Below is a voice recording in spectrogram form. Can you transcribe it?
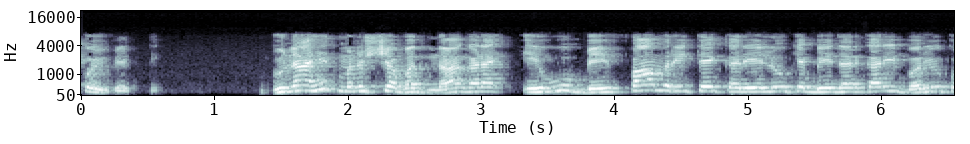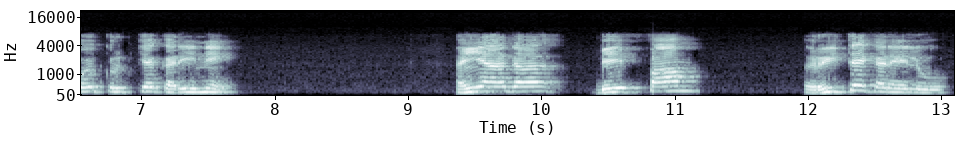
કોઈ વ્યક્તિ ગુનાહિત મનુષ્ય વધ ના ગણાય એવું બેફામ રીતે કરેલું કે બેદરકારી ભર્યું કોઈ કૃત્ય કરીને અહીંયા આગળ બેફામ રીતે કરેલું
